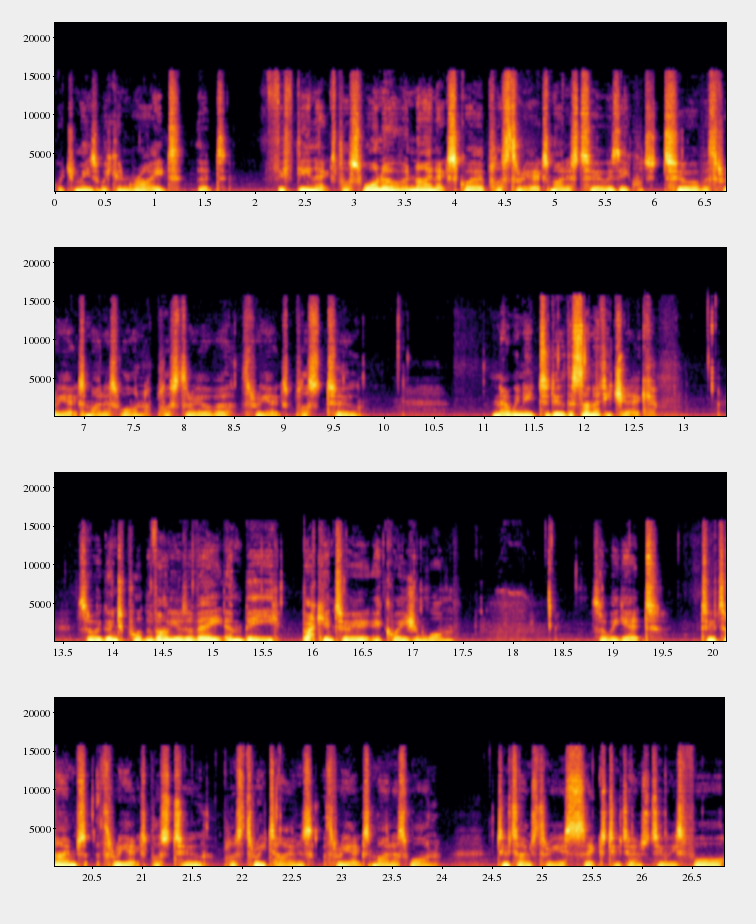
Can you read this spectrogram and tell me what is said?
Which means we can write that 15x plus 1 over 9x squared plus 3x minus 2 is equal to 2 over 3x minus 1 plus 3 over 3x plus 2. Now we need to do the sanity check. So we're going to put the values of a and b back into equation 1. So we get 2 times 3x plus 2 plus 3 times 3x minus 1. 2 times 3 is 6, 2 times 2 is 4,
